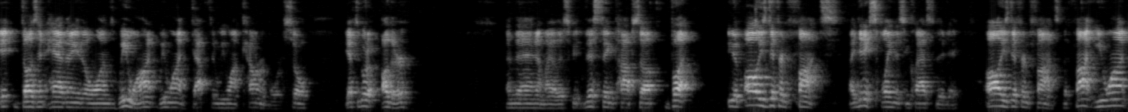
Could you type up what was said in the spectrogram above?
it doesn't have any of the ones we want. We want depth and we want counterbore. So you have to go to other, and then on my other screen, this thing pops up, but you have all these different fonts. I did explain this in class the other day. All these different fonts. The font you want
